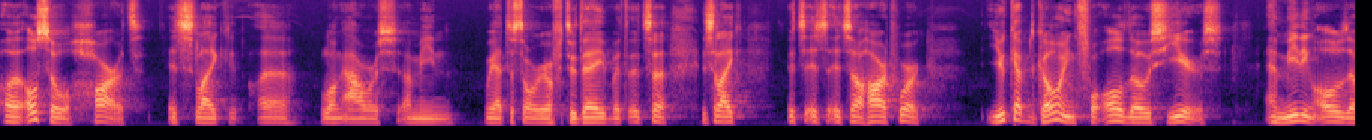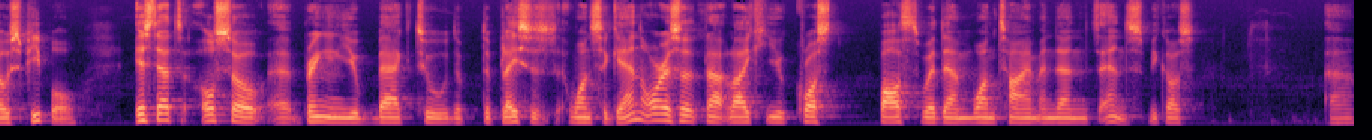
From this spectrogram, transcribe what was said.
uh, also hard. It's like uh, long hours. I mean, we had the story of today, but it's a it's like it's it's it's a hard work. You kept going for all those years and meeting all those people. Is that also uh, bringing you back to the, the places once again, or is it that like you crossed paths with them one time and then it ends? Because uh,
